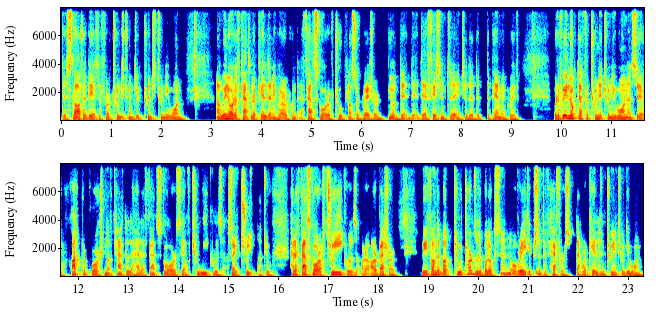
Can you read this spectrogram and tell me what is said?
the slaughter data for 2020 2021. And we know that cattle are killed anywhere when a fat score of two plus or greater, you know, they, they, they fit into, into the, the, the payment grid. But if we looked at for 2021 and say what proportion of cattle had a fat score, say of two equals, sorry, three, not two, had a fat score of three equals or, or better, we found about two thirds of the bullocks and over 80% of heifers that were killed in 2021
